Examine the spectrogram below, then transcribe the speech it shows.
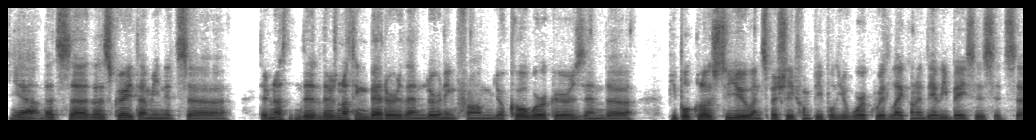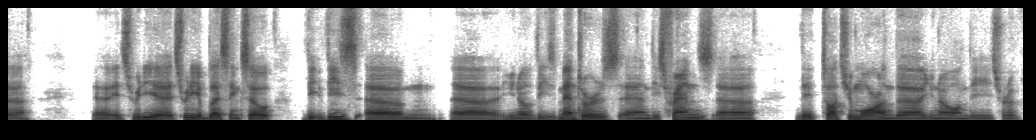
Yeah that's uh, that's great. I mean it's uh not, there's nothing better than learning from your coworkers and uh, people close to you and especially from people you work with like on a daily basis. It's uh, uh it's really a, it's really a blessing. So the, these um, uh, you know these mentors and these friends uh, they taught you more on the you know on the sort of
